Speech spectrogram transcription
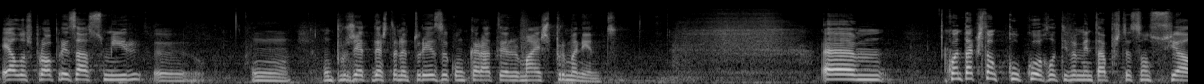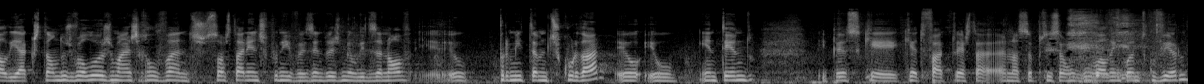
elas próprias a assumir uh, um, um, projeto desta natureza com caráter mais permanente. Um, quanto à questão que colocou relativamente à prestação social e à questão dos valores mais relevantes só estarem disponíveis em 2019, eu permita-me discordar, eu, eu, entendo e penso que é, que é de facto esta a nossa posição global enquanto governo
